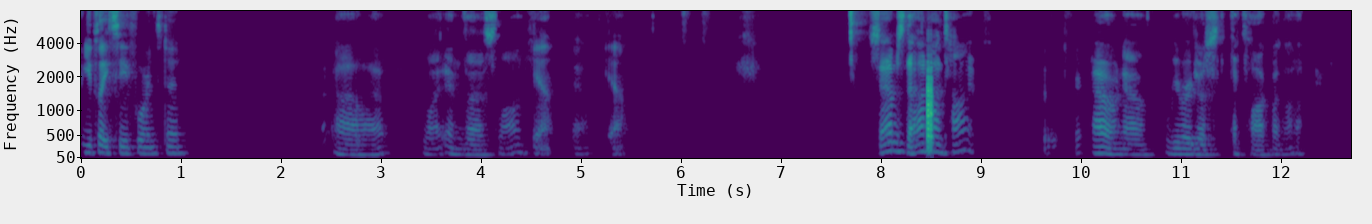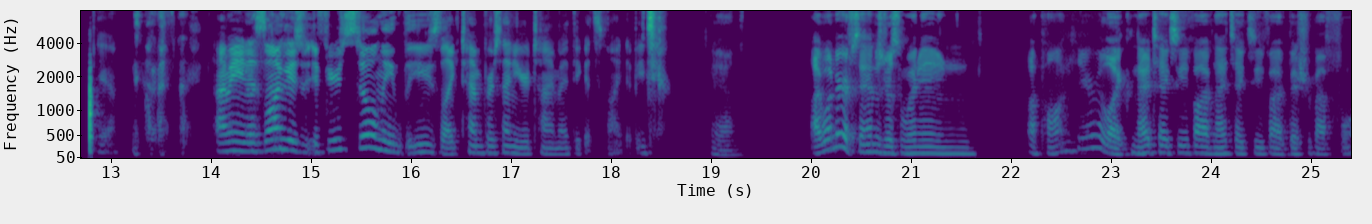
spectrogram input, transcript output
You play c4 instead. Uh, what in the Slav? Yeah. Yeah. Yeah. Sam's down on time. Oh no, we were just the clock went off. I mean, as long as if you still only use like ten percent of your time, I think it's fine to be down. Yeah. I wonder if Sam's just winning a pawn here, like knight takes e5, knight takes e5, bishop f4.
